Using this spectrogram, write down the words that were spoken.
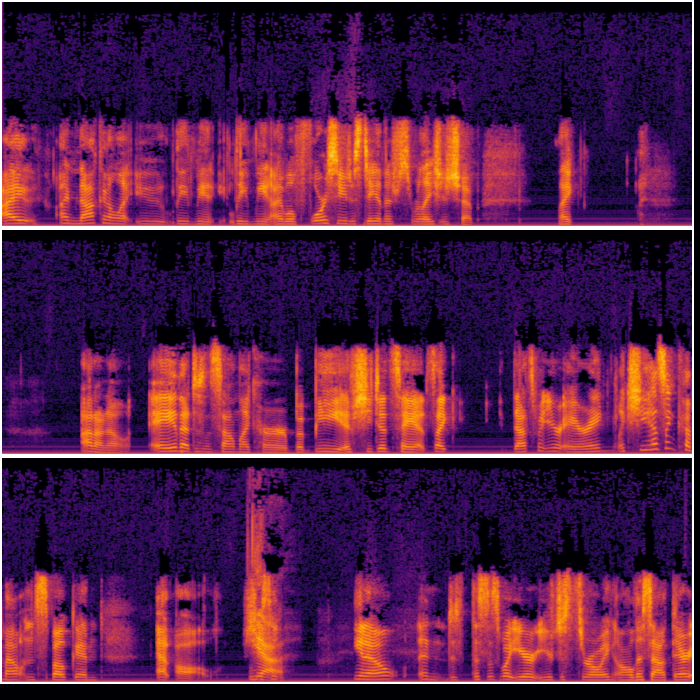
I I'm not going to let you leave me leave me. I will force you to stay in this relationship. Like I don't know. A that doesn't sound like her, but B if she did say it, it's like that's what you're airing. Like she hasn't come out and spoken at all. She yeah you know, and just, this is what you're you're just throwing all this out there,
